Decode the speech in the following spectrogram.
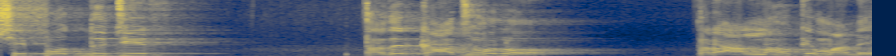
সেই পথ দুটির তাদের কাজ হলো তারা আল্লাহকে মানে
